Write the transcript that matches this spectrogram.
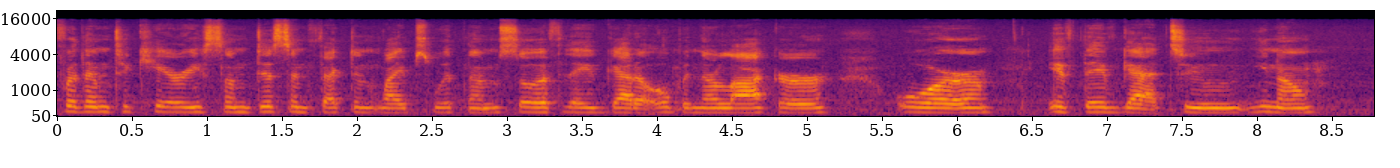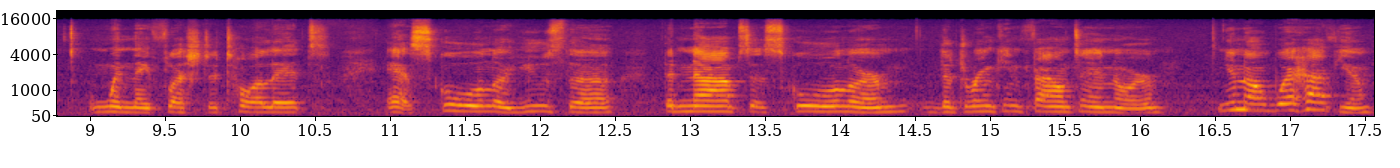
for them to carry some disinfectant wipes with them. So if they've got to open their locker or if they've got to, you know, when they flush the toilets at school or use the, the knobs at school or the drinking fountain or, you know, where have you.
